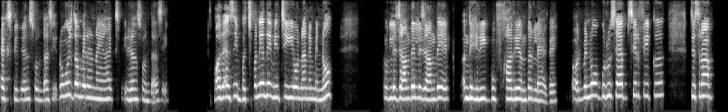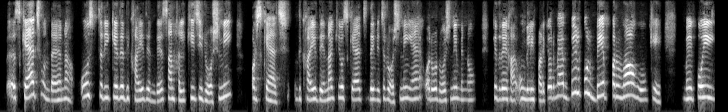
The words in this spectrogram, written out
ਐਕਸਪੀਰੀਅੰਸ ਹੁੰਦਾ ਸੀ। ਰੋਜ਼ ਦਾ ਮੇਰਾ ਨਇਆ ਐਕਸਪੀਰੀਅੰਸ ਹੁੰਦਾ ਸੀ। ਔਰ ਐਸੀ ਬਚਪਨੇ ਦੇ ਵਿੱਚ ਹੀ ਉਹਨਾਂ ਨੇ ਮੈਨੂੰ ਲਿਜਾਂਦੇ ਲਿਜਾਂਦੇ ਅੰਧੇਰੀ ਗੁਫਾ ਦੇ ਅੰਦਰ ਲੈ ਗਏ। ਔਰ ਮੈਨੂੰ ਗੁਰੂ ਸਾਹਿਬ ਸਿਰਫ ਇੱਕ ਜਿਸ ਤਰ੍ਹਾਂ ਸਕੈਚ ਹੁੰਦਾ ਹੈ ਨਾ, ਉਸ ਤਰੀਕੇ ਦੇ ਦਿਖਾਈ ਦਿੰਦੇ ਸਨ। ਹਲਕੀ ਜੀ ਰੋਸ਼ਨੀ ਔਰ ਸਕੈਚ ਦਿਖਾਈ ਦੇਣਾ ਕਿ ਉਹ ਸਕੈਚ ਦੇ ਵਿੱਚ ਰੋਸ਼ਨੀ ਹੈ ਔਰ ਉਹ ਰੋਸ਼ਨੀ ਮੈਨੂੰ ਕਿਧਰੇ ਉਂਗਲੀ ਫੜ ਕੇ ਔਰ ਮੈਂ ਬਿਲਕੁਲ ਬੇਪਰਵਾਹ ਹੋ ਕੇ ਮੈਂ ਕੋਈ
